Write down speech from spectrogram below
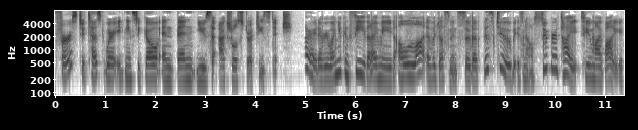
first to test where it needs to go and then use the actual stretchy stitch. Alright everyone, you can see that I made a lot of adjustments so that this tube is now super tight to my body.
